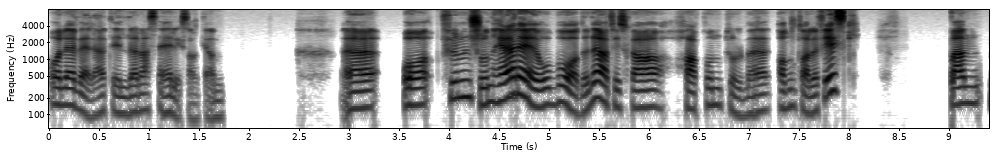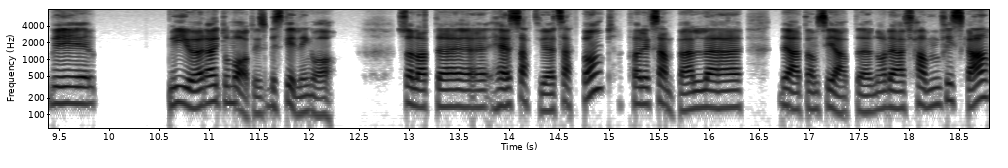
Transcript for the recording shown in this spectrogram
og leverer til den neste helixtanken. Eh, og funksjonen her er jo både det at vi skal ha kontroll med antallet fisk, men vi, vi gjør automatisk bestilling òg. Sånn at eh, her setter vi et settpunkt. Eksempel uh, det at de sier at når det er fem fisker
